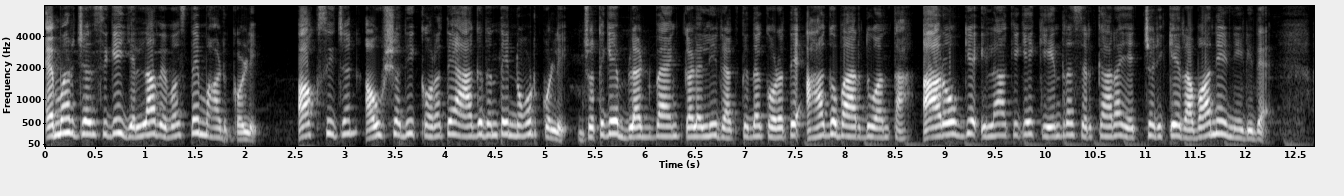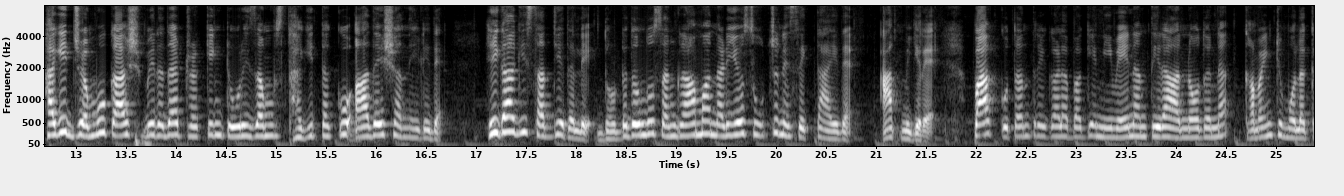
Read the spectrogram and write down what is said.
ಎಮರ್ಜೆನ್ಸಿಗೆ ಎಲ್ಲ ವ್ಯವಸ್ಥೆ ಮಾಡಿಕೊಳ್ಳಿ. ಆಕ್ಸಿಜನ್, ಔಷಧಿ ಕೊರತೆ ಆಗದಂತೆ ನೋಡ್ಕೊಳ್ಳಿ. ಜೊತೆಗೆ ಬ್ಲಡ್ ಬ್ಯಾಂಕ್ಗಳಲ್ಲಿ ರಕ್ತದ ಕೊರತೆ ಆಗಬಾರದು ಅಂತ ಆರೋಗ್ಯ ಇಲಾಖೆಗೆ ಕೇಂದ್ರ ಸರ್ಕಾರ ಎಚ್ಚರಿಕೆ ರವಾನೆ ನೀಡಿದೆ. ಹಾಗೆ ಜಮ್ಮು ಕಾಶ್ಮೀರದ ಟ್ರೆಕ್ಕಿಂಗ್ ಟೂರಿಸಂ ಸ್ಥಗಿತಕ್ಕೂ ಆದೇಶ ನೀಡಿದೆ. ಹೀಗಾಗಿ ಸದ್ಯದಲ್ಲೇ ದೊಡ್ಡದೊಂದು ಸಂಗ್ರಾಮ ನಡೆಯೋ ಸೂಚನೆ ಸಿಗ್ತಾ ಇದೆ. ಆತ್ಮಗಿರೆ ಪಾಕ್ ಕುತಂತ್ರಿಗಳ ಬಗ್ಗೆ ನೀವೇನಂತೀರಾ ಅನ್ನೋದನ್ನ ಕಮೆಂಟ್ ಮೂಲಕ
